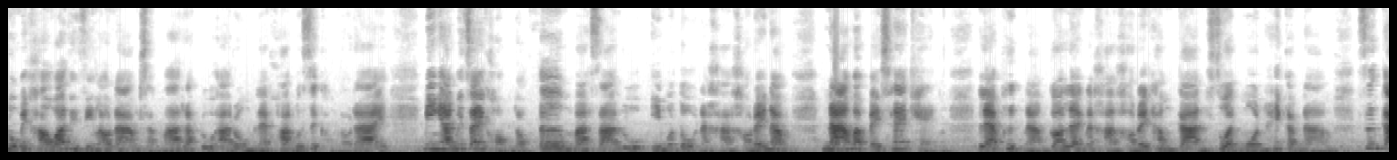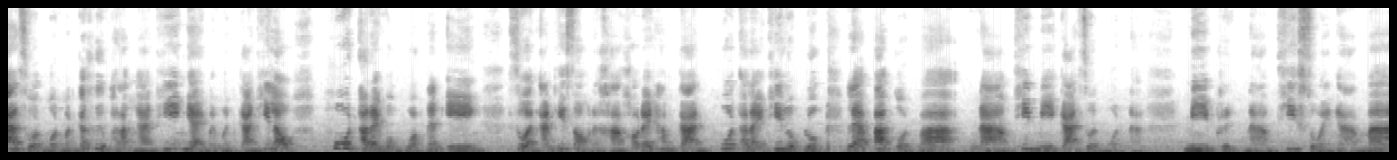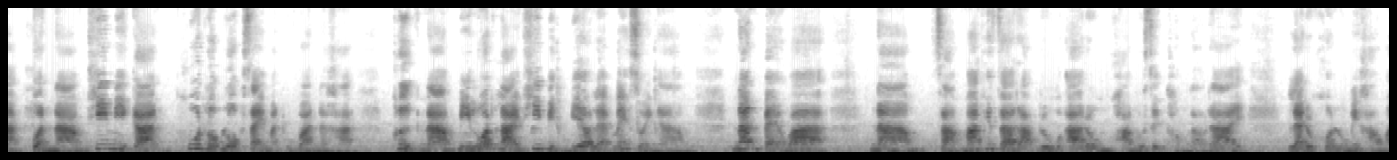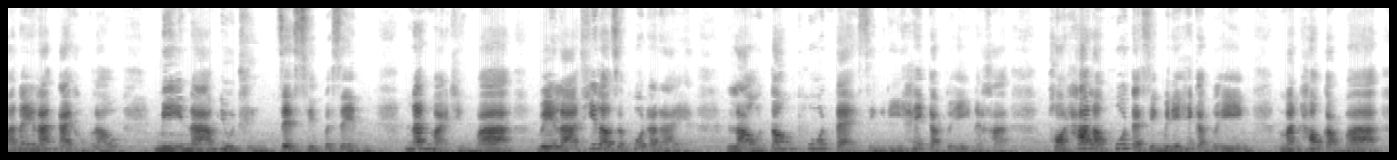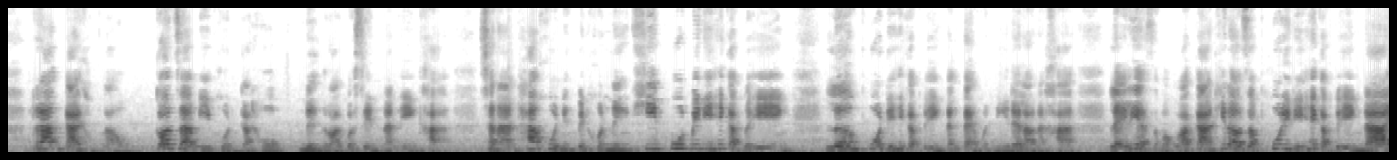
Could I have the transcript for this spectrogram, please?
รู้ไหมคะว่าจริงๆ แล้วน้ำสามารถรับรู้อารมณ์และความรู้สึกของเราได้ มีงานวิจัยของดรมาซารุอิโมโตะนะคะ เขาได้นำน้ำมาไปแช่แข็ง และผึกน้ำก้อนแรกนะคะ เขาได้ทำการสวดมนต์ให้กับน้ำซึ่งการสวดมนต์มันก็คือพลังงานที่ยิ่งใหญ่มันเหมือนการที่เราพูดอะไรบวกๆนั่นเอง ส่วนอันที่สองนะคะ เขาได้ทำการพูดอะไรที่ลบๆ และปรากฏว่าน้ำที่มีการสวดมนต์น่ะ มีผึกน้ำที่สวยงามมาก ส่วนน้ำที่มีการพูดลบๆใส่มันทุกวันนะคะผึกน้ำมีลวดลายที่บิดเบี้ยวและไม่สวยงาม นั่นแปลว่า น้ำสามารถที่จะรับรู้อารมณ์ความรู้สึกของเราได้ และทุกคนรู้ไหมคะว่าในร่างกายของเรา มีน้ำอยู่ถึง 70%นั่นหมายถึงว่า เวลาที่เราจะพูดอะไรอะเราต้องพูดแต่สิ่งดีให้กับตัวเองนะคะ เพราะถ้าเราพูดแต่สิ่งไม่ดีให้กับตัวเอง มันเท่ากับว่าร่างกายของเราก็จะมีผลกระทบ 100%นั่นเองค่ะ ฉะนั้นถ้าคุณยังเป็นคนหนึ่งที่พูดไม่ดีให้กับตัวเอง เริ่มพูดดีให้กับตัวเองตั้งแต่วันนี้ได้แล้วนะคะ และเรียากจะบอกว่าการที่เราจะพูดดีๆให้กับตัวเองได้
